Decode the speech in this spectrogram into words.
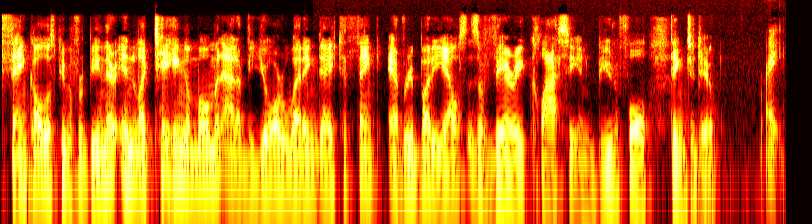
thank all those people for being there and like taking a moment out of your wedding day to thank everybody else is a very classy and beautiful thing to do. Right.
